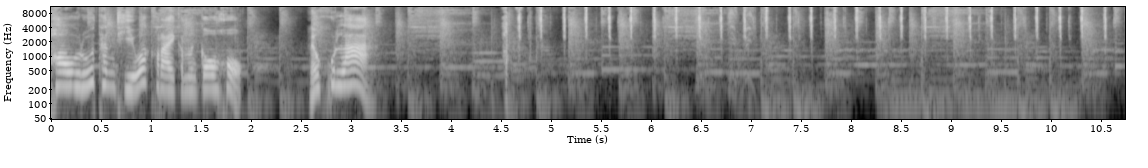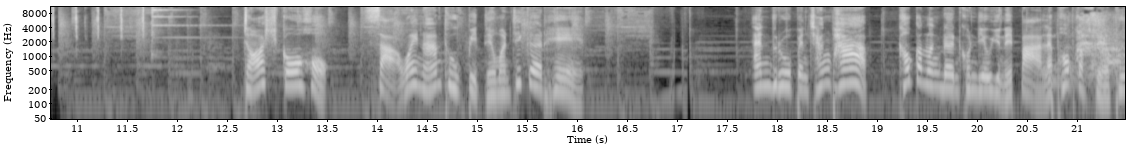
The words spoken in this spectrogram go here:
พอลรู้ทันทีว่าใครกำลังโกหก แล้วคุณล่ะจอชโกหกสระว่ายน้ำถูกปิดในวันที่เกิดเหตุ แอนดรูเป็นช่างภาพ เขากำลังเดินคนเดียวอยู่ในป่าและพบกับเสือพู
